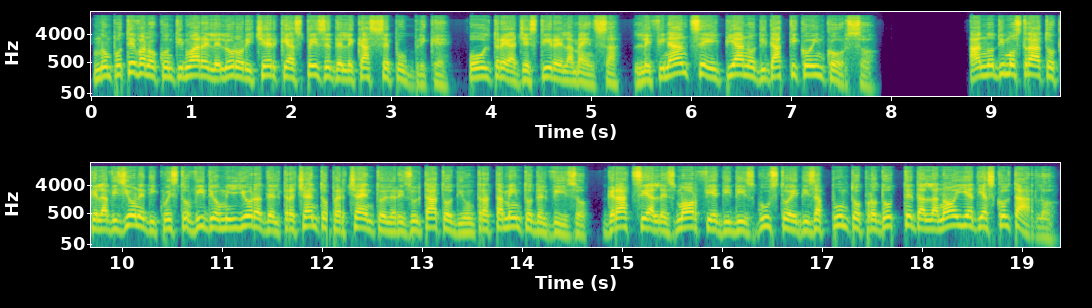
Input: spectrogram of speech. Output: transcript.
non potevano continuare le loro ricerche a spese delle casse pubbliche, oltre a gestire la mensa, le finanze e il piano didattico in corso hanno dimostrato che la visione di questo video migliora del 300% il risultato di un trattamento del viso, grazie alle smorfie di disgusto e disappunto prodotte dalla noia di ascoltarlo.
